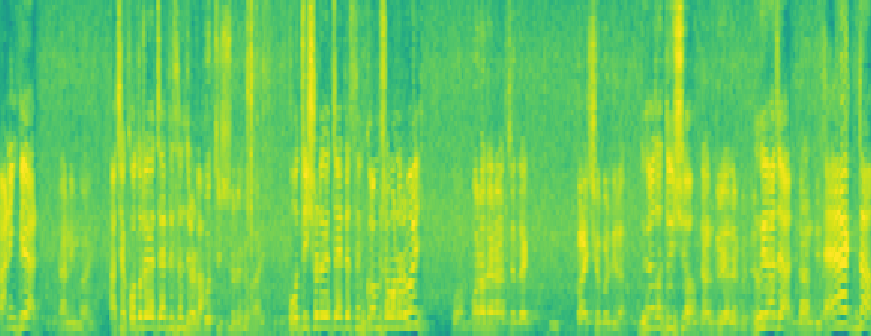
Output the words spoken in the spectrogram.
রানিং পেয়ার রানিং ভাই। আচ্ছা কত টাকা চাইতেছেন জোড়াটা? পঁচিশশো টাকা ভাই। পঁচিশশো টাকা চাইতেছেন কম সমানোর ভাই? কম করা দেন আচ্ছা দেখ বাইশশো করে দিলাম। দুই হাজার দুইশো? দাম দুই হাজার করে দুই হাজার? একদম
